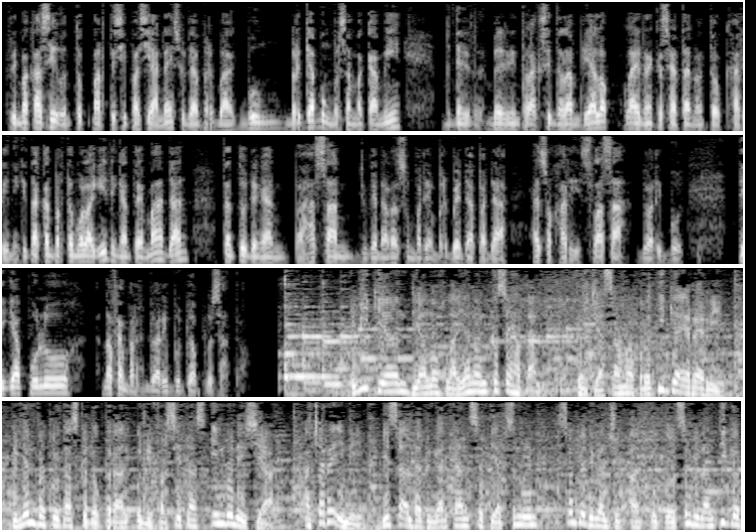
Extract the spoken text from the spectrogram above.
Terima kasih untuk partisipasi Anda yang sudah bergabung, bergabung bersama kami berinteraksi dalam dialog layanan kesehatan untuk hari ini. Kita akan bertemu lagi dengan tema dan tentu dengan bahasan juga narasumber yang berbeda pada esok hari Selasa 2000 30 November 2021. Demikian dialog layanan kesehatan kerjasama Pro 3 RRI dengan Fakultas Kedokteran Universitas Indonesia. Acara ini bisa Anda dengarkan setiap Senin sampai dengan Jumat pukul 9.30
